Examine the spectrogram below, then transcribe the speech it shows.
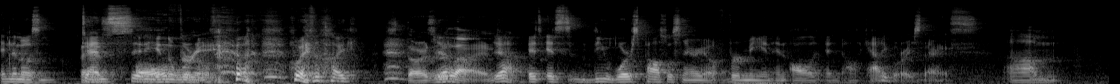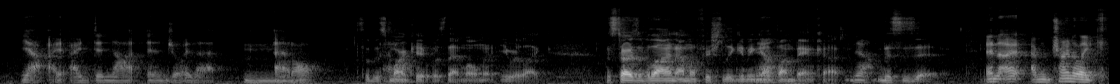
in the most dense city in the world, with like Stars yeah, are aligned. yeah, it's it's the worst possible scenario for me in, in all in all categories there. Nice. Um, yeah, I, I did not enjoy that Mm. at all. So this market was that moment. You were like, the stars have aligned. I'm officially giving Yeah. up on Bangkok. Yeah. This is it. And I, I'm trying to like,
